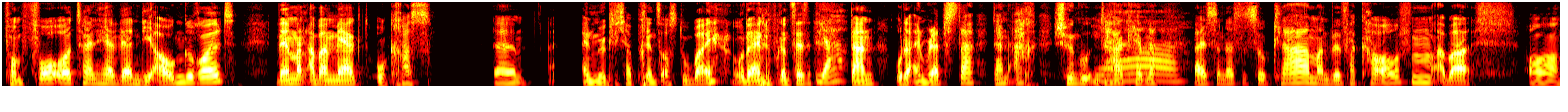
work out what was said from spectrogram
vom Vorurteil her werden die Augen gerollt, wenn man aber merkt, oh krass, ähm, ein möglicher Prinz aus Dubai oder eine Prinzessin, Ja. dann, oder ein Rapstar, dann, ach, schönen guten Ja. Tag, Herr Bla. Weißt du, und das ist so klar, man will verkaufen, aber, oh,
